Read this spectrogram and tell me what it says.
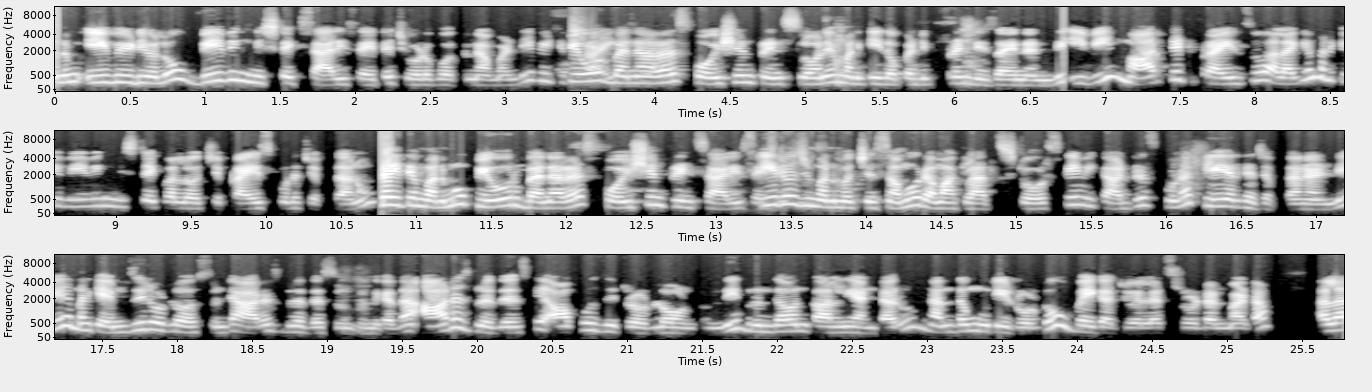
మనం ఈ వీడియోలో వీవింగ్ మిస్టేక్ శారీస్ అయితే చూడబోతున్నామండి. వీటి ప్యూర్ బెనారస్ పొజిషన్ ప్రింట్స్లోనే మనకి ఇది ఒక డిఫరెంట్ డిజైన్ అండి. ఇవి మార్కెట్ ప్రైస్ అలాగే మనకి వీవింగ్ మిస్టేక్ వల్ల వచ్చే ప్రైస్ కూడా చెప్తాను. అయితే మనము pure Banaras position print saris ఈ రోజు మనం వచ్చేసాము రమా క్లాత్ స్టోర్స్కి. మీకు అడ్రస్ కూడా క్లియర్గా చెప్తానండి. మనకి ఎంజీ రోడ్లో వస్తుంటే ఆర్ఎస్ బ్రదర్స్ ఉంటుంది కదా. ఆర్ఎస్ బ్రదర్స్కి ఆపోజిట్ రోడ్లో ఉంటుంది. బృందావన్ కాలనీ అంటారు. నందమూరి రోడ్డు బైగా జ్యువెలర్స్ రోడ్ అన్నమాట. అలా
